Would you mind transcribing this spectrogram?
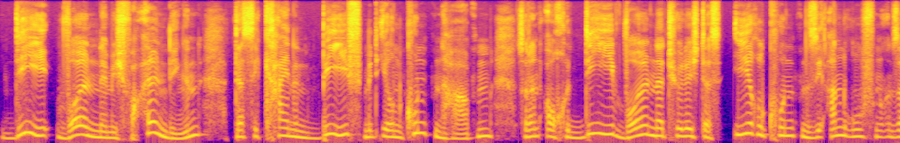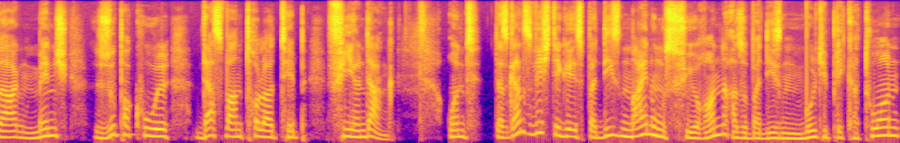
Die wollen nämlich vor allen Dingen, dass sie keinen Beef mit ihren Kunden haben, sondern auch die wollen natürlich, dass ihre Kunden sie anrufen und sagen, Mensch, super cool, das war ein toller Tipp, vielen Dank. Und das ganz Wichtige ist bei diesen Meinungsführern, also bei diesen Multiplikatoren,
